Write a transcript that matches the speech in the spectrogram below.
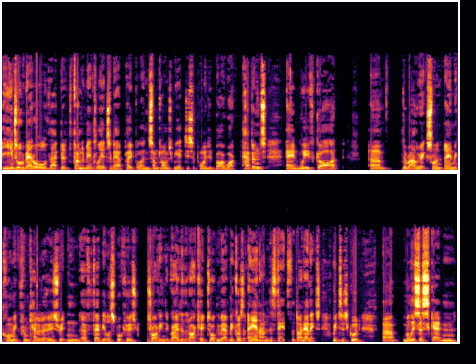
you can talk about all of that, but fundamentally it's about people, and sometimes we get disappointed by what happens. And we've got um, the rather excellent Ian McCormick from Canada, who's written a fabulous book, who's driving the grader that I keep talking about, because Ian understands the dynamics, which is good. Um, Melissa Scadden,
